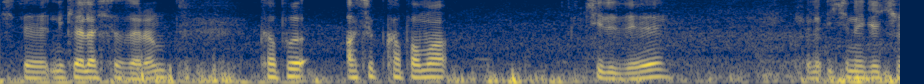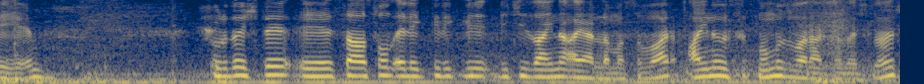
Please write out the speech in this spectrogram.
İşte nikelaj tasarım. Kapı açıp kapama kilidi. Şöyle içine geçeyim. Şurada işte e, sağ sol elektrikli dikiz ayna ayarlaması var. Ayna ısıtmamız var arkadaşlar.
